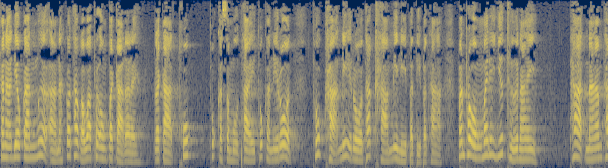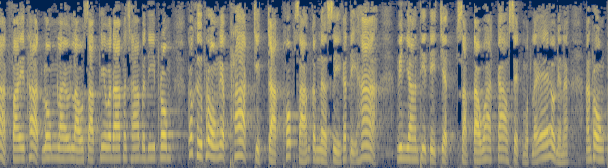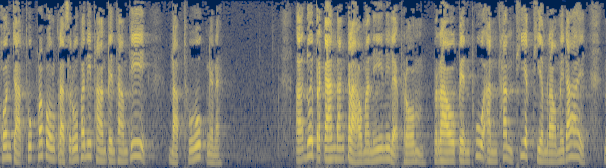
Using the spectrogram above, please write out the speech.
ขณะเดียวกันเมื่ออ่านะก็เท่ากับว่าพระองค์ประกาศอะไร ประกาศทุก ทุกขสมุทัยทุกขนิโรธ ทุกขานิโรธคามินีปฏิปทา มันพระองค์ไม่ได้ยึดถือในธาตุน้ำธาตุไฟธาตุลมลาเหล่าสัตว์เทวดาประชาบดีพรม ก็คือพระองค์เนี่ยพรากจิตจากภพสามกำเนิดสี่คติห้าวิญญาณทิติเจ็ดสัตตาวาสเก้าเสร็จหมดแล้วเนี่ยนะอันพระองค์พ้นจากทุกข์เพราะพระองค์ตรัสรู้พระนิพพานเป็นธรรมที่ดับทุกข์เนี่ยนะ ด้วยประการดังกล่าวมานี้นี่แหละพรหมเราเป็นผู้อันท่านเทียบเทียมเราไม่ได้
